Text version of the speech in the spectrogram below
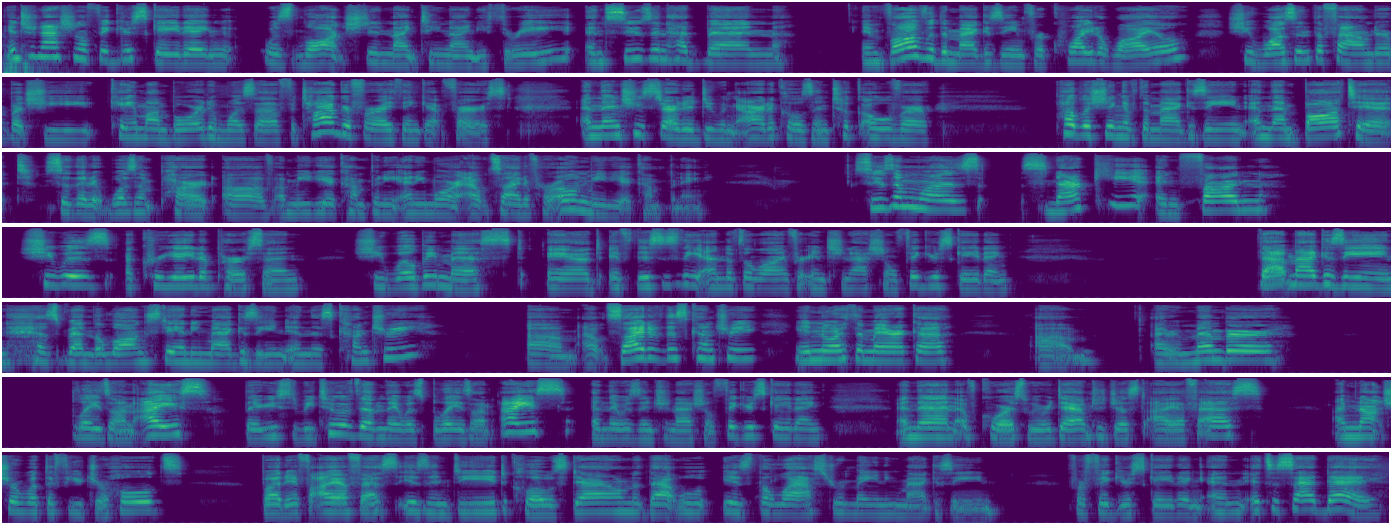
International Figure Skating was launched in 1993, and Susan had been involved with the magazine for quite a while. She wasn't the founder, but she came on board and was a photographer, I think, at first. And then she started doing articles and took over publishing of the magazine and then bought it so that it wasn't part of a media company anymore outside of her own media company. Susan was snarky and fun. She was a creative person she will be missed. And if this is the end of the line for international figure skating, that magazine has been the long-standing magazine in this country, um, outside of this country, in North America. Um, I remember Blades on Ice. There used to be two of them. There was Blades on Ice, and there was International Figure Skating. And then, of course, we were down to just IFS. I'm not sure what the future holds, but if IFS is indeed closed down, that will is the last remaining magazine for figure skating and it's a sad day.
